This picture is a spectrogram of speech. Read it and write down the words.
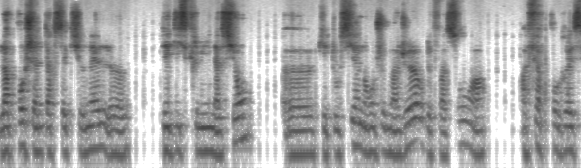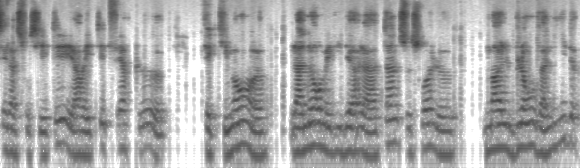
l'approche intersectionnelle euh, des discriminations, euh, qui est aussi un enjeu majeur de façon à, faire progresser la société et arrêter de faire que, effectivement, la norme et l'idéal à atteindre, ce soit le mâle blanc valide,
